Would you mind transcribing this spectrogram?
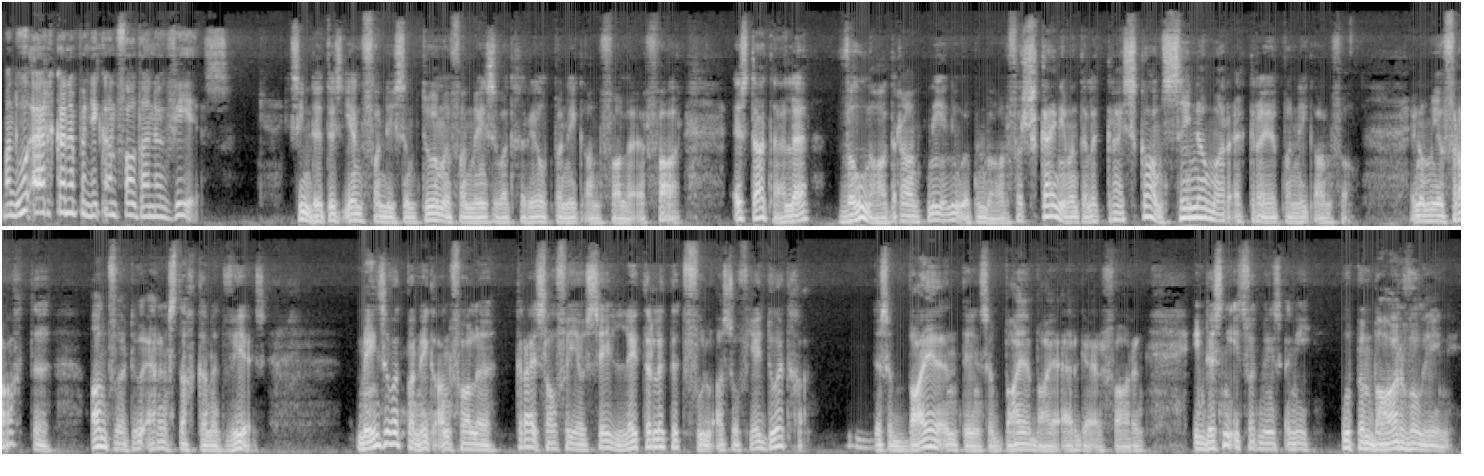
Want hoe erg kan 'n paniekaanval dan nou wees? Ek sien dit is een van die simptome van mense wat gereeld paniekaanvalle ervaar, is dat hulle wil naderhand nie in die openbaar verskyn nie want hulle kry skaam. Sê nou maar ek kry 'n paniekaanval. En om jou vraag te antwoord, hoe ernstig kan dit wees? Mense wat paniekaanvalle kry, sal vir jou sê letterlik dit voel asof jy doodgaan. Dis 'n baie intense, baie baie erge ervaring en dis nie iets wat mense in die openbaar wil hê nie.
